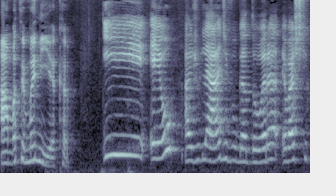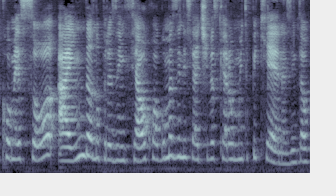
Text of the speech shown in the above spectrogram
a matemaníaca. E eu, a Julia, a divulgadora, eu acho que começou ainda no presencial com algumas iniciativas que eram muito pequenas. Então,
